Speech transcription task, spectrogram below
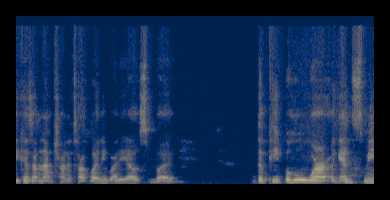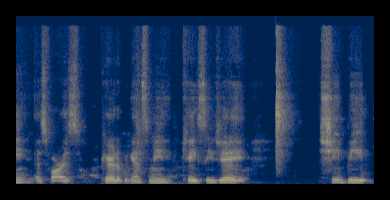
because I'm not trying to talk about anybody else, but the people who were against me, as far as paired up against me, KCJ, she beat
